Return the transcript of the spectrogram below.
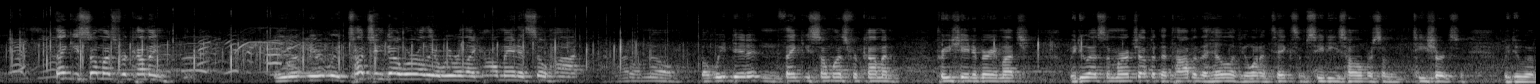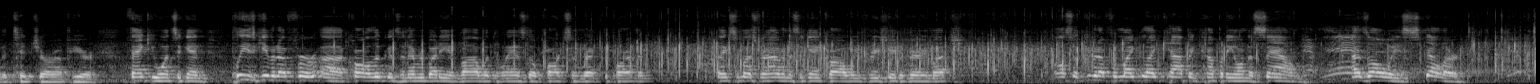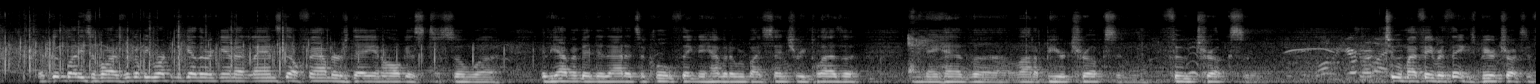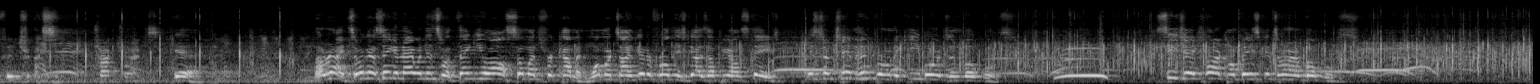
Thank you so much for coming. We were, we, were, we were touch and go earlier. We were like, oh man, it's so hot. I don't know. But we did it, and thank you so much for coming. Appreciate it very much. We do have some merch up at the top of the hill if you want to take some CDs home or some t-shirts. We do have a tip jar up here. Thank you once again. Please give it up for uh, Carl Lucas and everybody involved with the Lansdale Parks and Rec Department. Thanks so much for having us again, Carl. We appreciate it very much. Also, give it up for Mike Lightcap and company on the sound. As always, stellar. They're good buddies of ours. We're going to be working together again at Lansdale Founders Day in August. So uh, if you haven't been to that, it's a cool thing. They have it over by Century Plaza, and they have uh, a lot of beer trucks and food trucks and two of my favorite things: beer trucks and food trucks. Truck trucks. Yeah. All right, so we're going to say goodnight with this one. Thank you all so much for coming. One more time, get it for all these guys up here on stage. Mr. Tim Hooper on the keyboards and vocals. CJ Clark on bass guitar and vocals.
